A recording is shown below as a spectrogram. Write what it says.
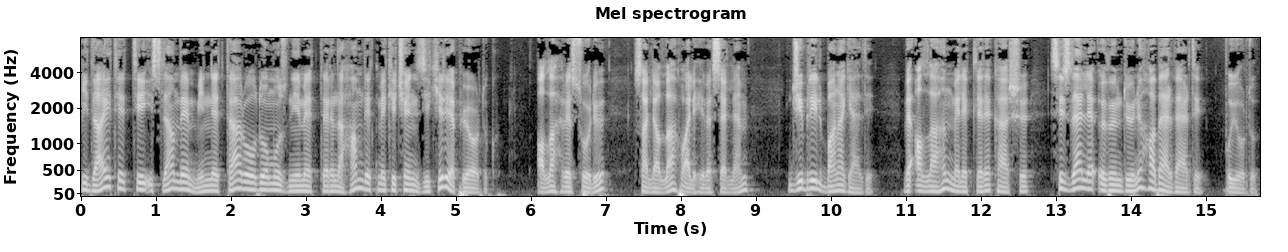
hidayet ettiği İslam ve minnettar olduğumuz nimetlerine hamd etmek için zikir yapıyorduk. Allah Resulü sallallahu aleyhi ve sellem, Cibril bana geldi ve Allah'ın meleklere karşı sizlerle övündüğünü haber verdi buyurdu.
